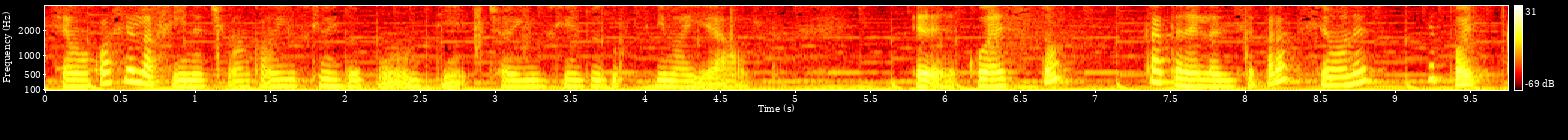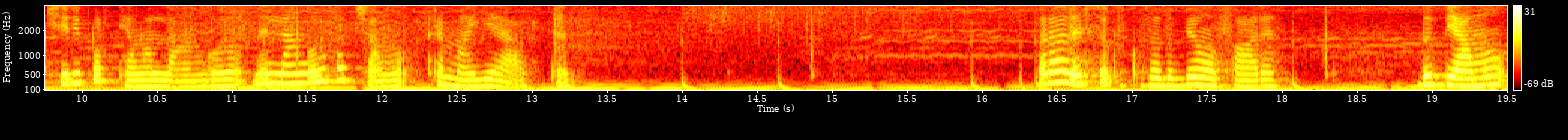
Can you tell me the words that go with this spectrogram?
Siamo quasi alla fine ci mancano gli ultimi due punti cioè gli ultimi due gruppi di maglie alte. E questo catenella di separazione e poi ci riportiamo all'angolo. Nell'angolo facciamo 3 maglie alte però adesso che cosa dobbiamo fare? Dobbiamo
